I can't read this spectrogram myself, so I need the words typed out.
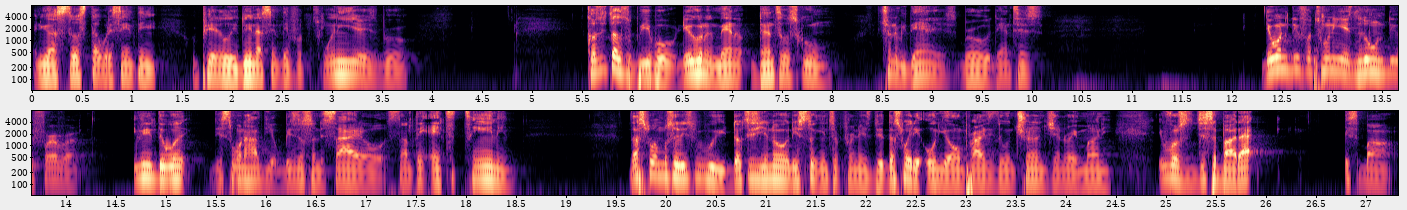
and you are still stuck with the same thing repeatedly, doing that same thing for 20 years, bro. Cause you talk to people, they're going to dental school, trying to be dentists, bro, dentists. They want to do for 20 years, they don't want to do forever. Even if they want, they just want to have their business on the side or something entertaining. That's why most of these people, doctors, you know, they're still entrepreneurs. That's why they own your own practice. They're trying to generate money. If it was just about that, it's about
